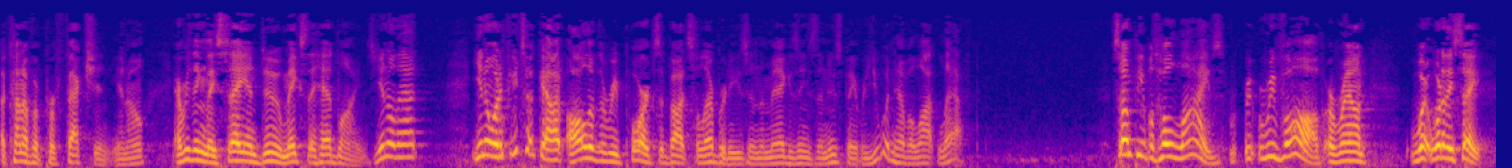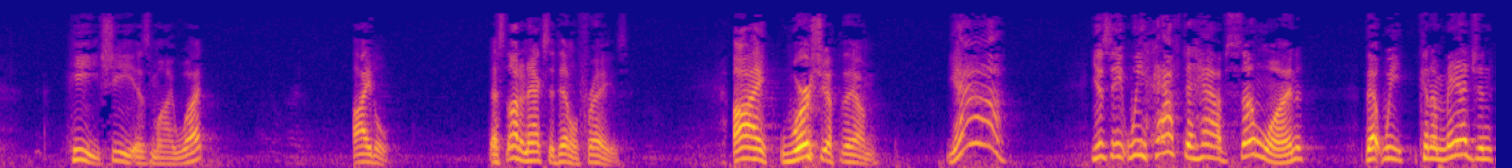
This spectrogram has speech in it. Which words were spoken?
a kind of a perfection, you know. everything they say and do makes the headlines. You know that? You know what? If you took out all of the reports about celebrities in the magazines the newspapers, you wouldn't have a lot left. Some people's whole lives re- revolve around what, what do they say? He, she is my what? Idol. That's not an accidental phrase. I worship them. Yeah. You see, we have to have someone that we can imagine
